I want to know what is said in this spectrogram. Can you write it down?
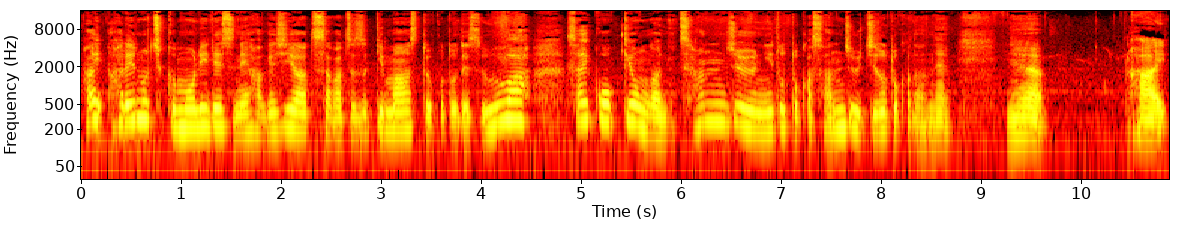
はい、晴れのち曇りですね。激しい暑さが続きます。ということです。うわ、最高気温が32度とか31度とかだね。ねはい。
